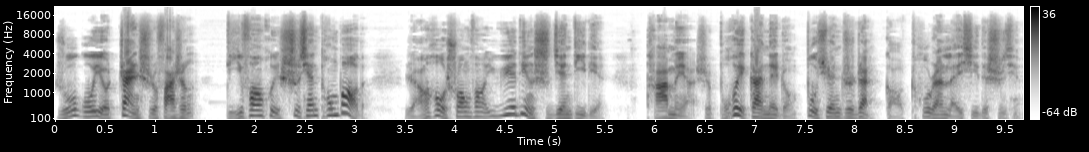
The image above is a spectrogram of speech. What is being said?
如果有战事发生，敌方会事先通报的，然后双方约定时间地点。他们呀是不会干那种不宣之战、搞突然来袭的事情。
